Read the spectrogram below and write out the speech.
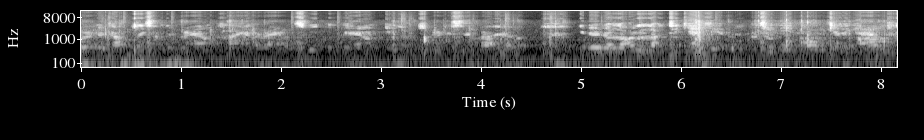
or in a dark place underground, flying around, down, and you eager to set my. You need a lot of luck to get here, need more getting out.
